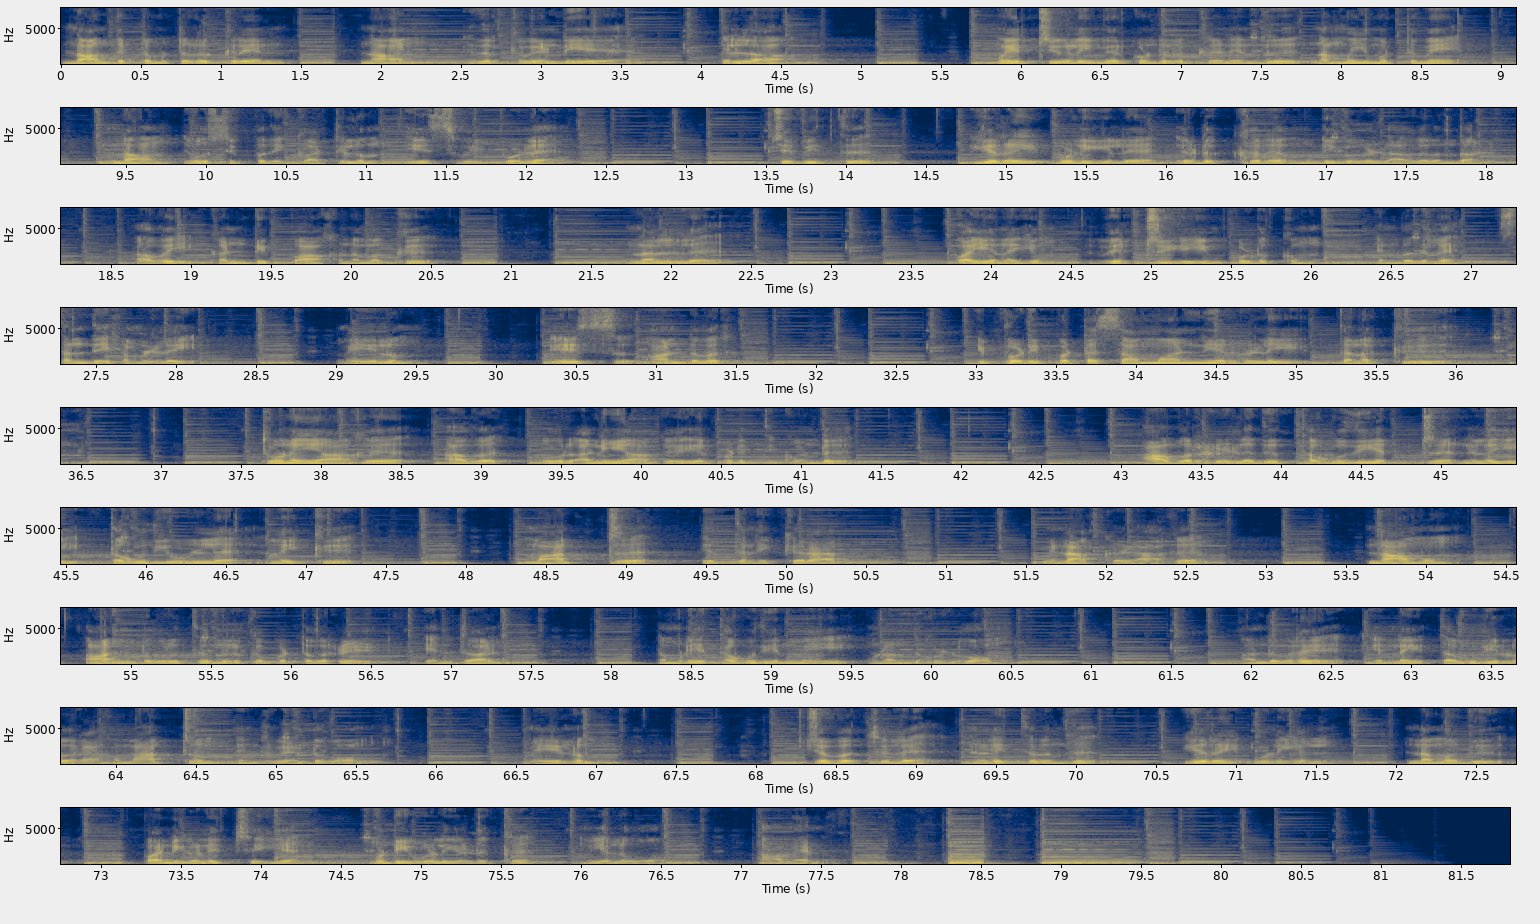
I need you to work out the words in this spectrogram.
நான் திட்டமிட்டிருக்கிறேன் நான் இதற்கு வேண்டிய எல்லா முயற்சிகளையும் மேற்கொண்டிருக்கிறேன் என்று நம்மை மட்டுமே நாம் யோசிப்பதை காட்டிலும் இயேசுவைப் போல ஜெபித்து இறை வழியில் எடுக்கிற முடிவுகளாக இருந்தால் அவை கண்டிப்பாக நமக்கு நல்ல பயனையும் வெற்றியையும் கொடுக்கும் என்பதில் சந்தேகமில்லை. மேலும் இயேசு ஆண்டவர் இப்படிப்பட்ட சாமானியர்களை தனக்கு துணையாக அவர் ஒரு அணியாக ஏற்படுத்தி கொண்டு அவர்களது தகுதியற்ற நிலையை தகுதியுள்ள நிலைக்கு மாற்ற எத்தனைக்கிறார்? வினாக்களாக நாமும் ஆண்டவர் தேர்ந்தெடுக்கப்பட்டவர்கள் என்றால் நம்முடைய தகுதியின்மையை உணர்ந்து கொள்வோம். ஆண்டவரே என்னை தகுதியுள்ளவராக மாற்றும் என்று வேண்டுவோம். மேலும் ஜெபத்தில் நிலைத்திருந்து இறை ஒளியில் நமது பணிகளை செய்ய முடிவுகளை எடுக்க முயலுவோம். ஆமேன்.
